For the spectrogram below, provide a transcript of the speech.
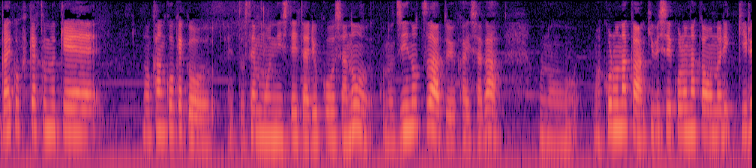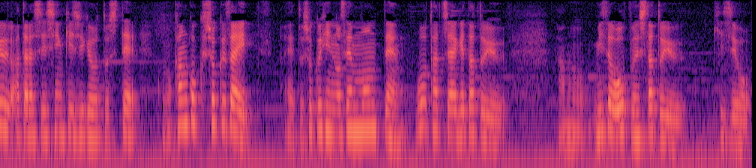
外国客向けの観光客を、えっと、専門にしていた旅行者のこのジーノツアーという会社がこの、まあ、コロナ禍厳しいコロナ禍を乗り切る新しい新規事業としてこの韓国食材えーと、食品の専門店を立ち上げたというあの店をオープンしたという記事を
